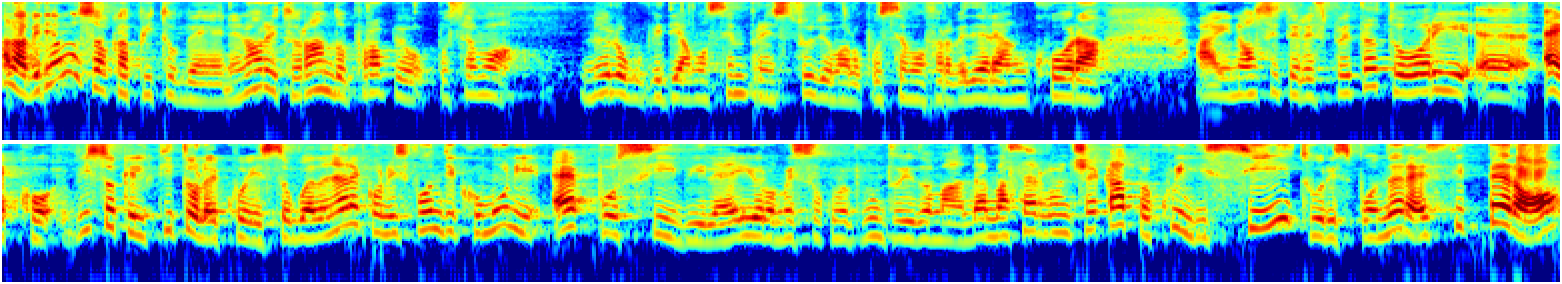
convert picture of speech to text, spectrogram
Allora, vediamo se ho capito bene, no? ritornando proprio, possiamo, noi lo vediamo sempre in studio, ma lo possiamo far vedere ancora ai nostri telespettatori. Eh, ecco, visto che il titolo è questo, guadagnare con i fondi comuni è possibile, io l'ho messo come punto di domanda, ma serve un check-up? Quindi sì, tu risponderesti, però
